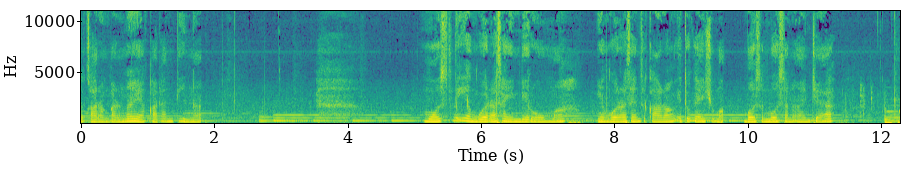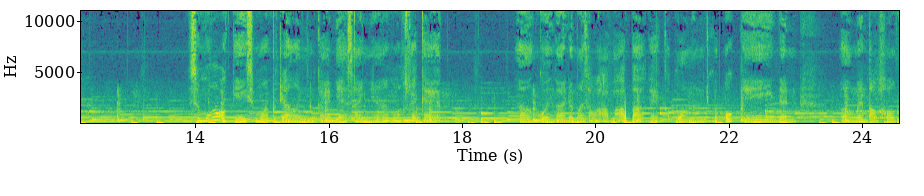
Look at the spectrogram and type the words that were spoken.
sekarang karena ya karantina. Mostly yang gue rasain di rumah yang gue rasain sekarang itu kayak cuma bosan-bosan aja semua oke okay, semua berjalan kayak biasanya. Maksudnya kayak uh, gue nggak ada masalah apa-apa kayak keuangan juga oke okay, dan uh, mental health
